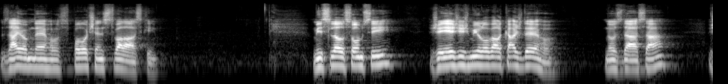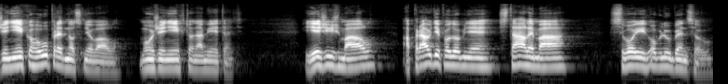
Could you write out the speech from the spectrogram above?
vzájomného spoločenstva lásky. Myslel som si, že Ježiš miloval každého, no zdá sa, že niekoho uprednostňoval, môže niekto namietať. Ježiš mal a pravdepodobne stále má svojich obľúbencov.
